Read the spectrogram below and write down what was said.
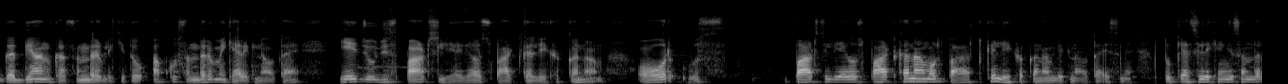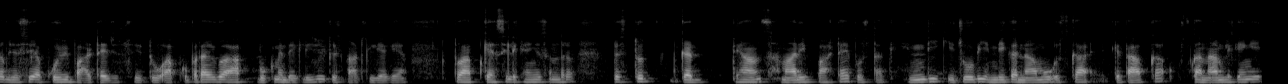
गद्यांश का संदर्भ लिखिए तो आपको संदर्भ में क्या लिखना होता है? ये जो जिस पाठ से लिया गया, उस पाठ का लेखक का नाम और उस पाठ से लिया गया, उस पाठ का नाम और पाठ के लेखक का नाम लिखना होता है इसमें। तो कैसे लिखेंगे संदर्भ? जैसे आप कोई भी पाठ है जिससे तो आपको पता होगा, आप बुक में देख लीजिए किस पाठ से लिया गया। तो आप कैसे लिखेंगे संदर्भ? प्रस्तुत गद्यांश हमारी पाठ्य पुस्तक, हिंदी की, जो भी हिंदी का नाम हो, उसका, किताब का, उसका नाम लिखेंगे।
